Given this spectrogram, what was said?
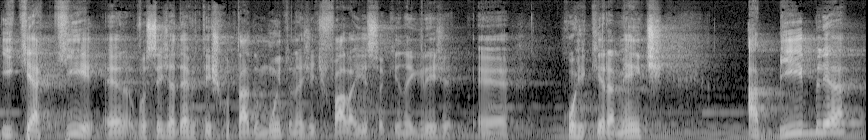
e que aqui, é, vocês já devem ter escutado muito, né? a gente fala isso aqui na igreja é, corriqueiramente. A Bíblia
